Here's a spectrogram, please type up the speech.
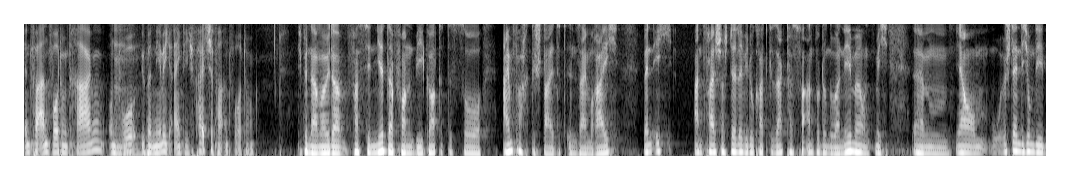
in Verantwortung tragen und wo Mhm. übernehme ich eigentlich falsche Verantwortung? Ich bin da mal wieder fasziniert davon, wie Gott das so einfach gestaltet in seinem Reich. Wenn ich an falscher Stelle, wie du gerade gesagt hast, Verantwortung übernehme und mich ähm, ja, um, ständig um die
